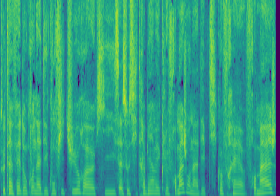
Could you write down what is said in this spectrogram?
Tout à fait. Donc on a des confitures qui s'associent très bien avec le fromage. On a des petits coffrets fromage.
